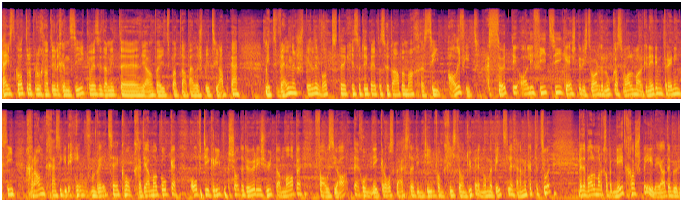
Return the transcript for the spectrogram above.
Heisst, Gotteron braucht natürlich einen Sieg, wenn sie dann nicht äh, ja, der Tabellenspitze abgeben. Mit welchen Spielern wird der Kisotyp das heute Abend machen? Sind alle fit? Es sollte alle fit sein. Gestern war zwar der Lukas Wallmark nicht im Training, gewesen. krank, er sei auf dem WC gehockt. Ja, mal gucken, ob die Grippe schon Tür ist heute am Abend. Falls ja, dann kommt nicht gross gewechselt im Team von Christian Dübe, nur ein bisschen, kommen wir dazu. Wenn der Wallmark aber nicht kann spielen kann, ja, dann würde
